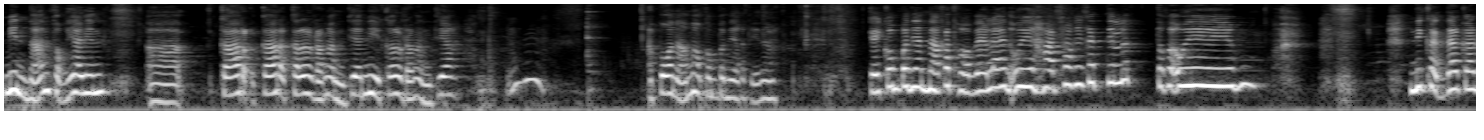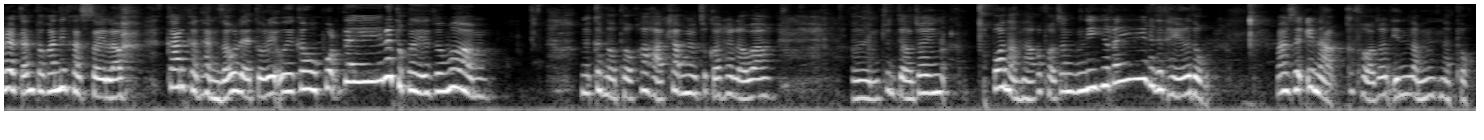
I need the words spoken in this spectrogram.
min nan thọc ya min à car car kal răng am tia ni kal răng am tia apo na ma company cái na cái company na ka tho ve line oi ha tha cái cái til to ka oi ni khat dar ka thần kan to tôi ni khat cao la kar khat han zau le to người cần ka hu khá te le nhưng tôi có thể là ni chuyên no cho anh ha tham yo có ka cho po na na cái thế le to mà sẽ ina có tho cho in lam là thok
